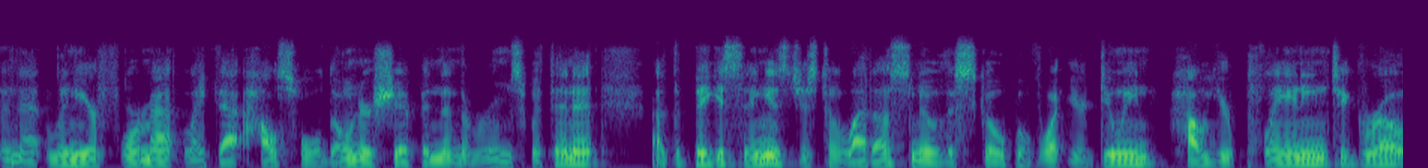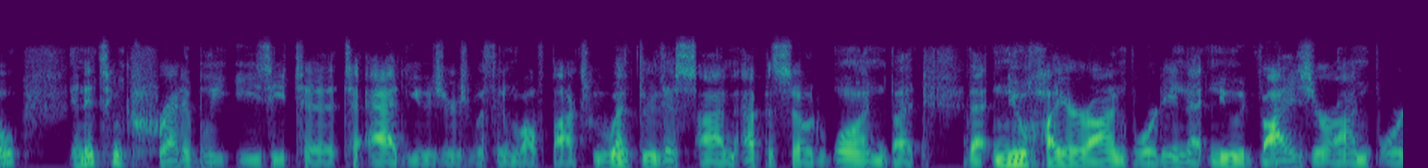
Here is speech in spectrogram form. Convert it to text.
in that linear format, like that household ownership and then the rooms within it. Uh, the biggest thing is just to let us know the scope of what you're doing, how you're planning to grow, and it's incredibly easy to to add users within Wealthbox. We went through this on episode one, but that new hire onboarding, that new advisor onboarding,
